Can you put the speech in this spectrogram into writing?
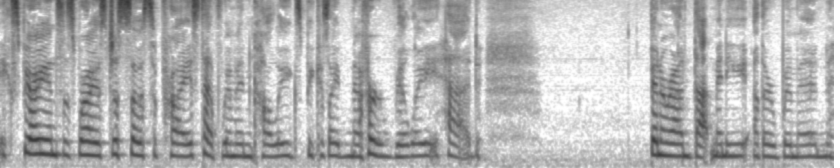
experiences where I was just so surprised to have women colleagues because I'd never really had been around that many other women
